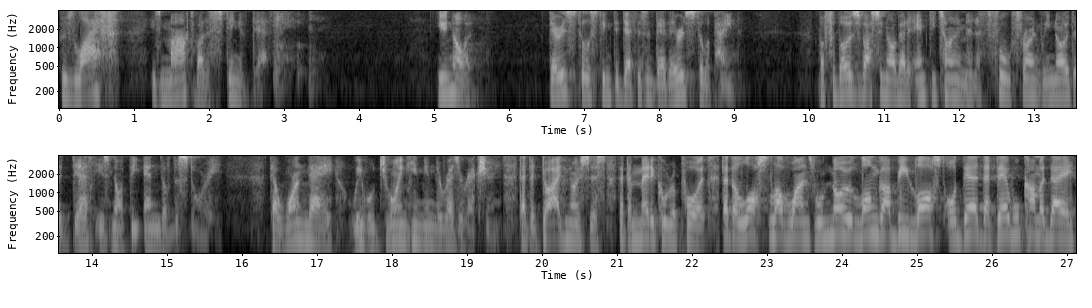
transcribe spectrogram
whose life is marked by the sting of death. You know it. There is still a sting to death, isn't there? There is still a pain. But for those of us who know about an empty tomb and a full throne, we know that death is not the end of the story that one day we will join him in the resurrection. That the diagnosis, that the medical report, that the lost loved ones will no longer be lost or dead, that there will come a day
